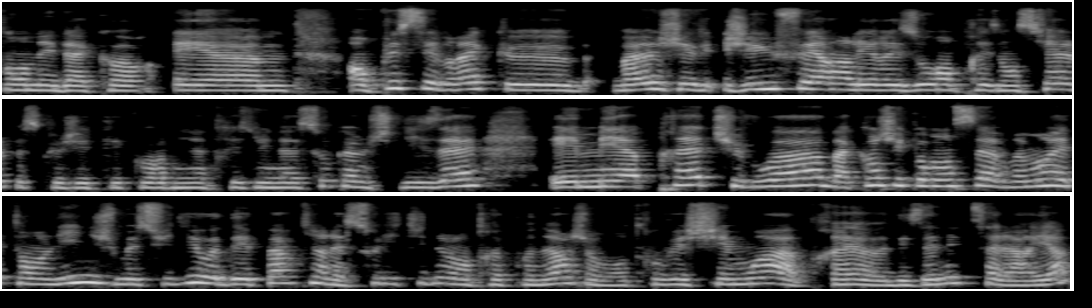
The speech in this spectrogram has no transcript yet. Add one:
On est d'accord. Et euh, en plus, c'est vrai que bah, j'ai eu faire les réseaux en présentiel parce que j'étais coordinatrice d'une asso, comme je disais. Et mais après, tu vois, bah, quand j'ai commencé à vraiment être en ligne, je me suis dit au départ, tiens, la solitude de l'entrepreneur, je vais me retrouver chez moi après euh, des années de salariat.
